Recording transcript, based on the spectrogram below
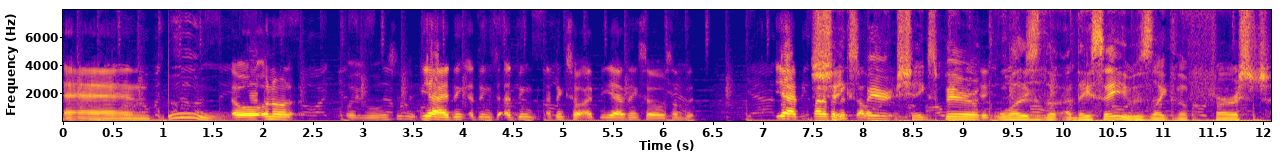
and Ooh. oh, oh no. Wait, what was it? Yeah, I think I think I think I think so. I think yeah, I think so. Something. Yeah, I think it might have been Shakespeare Shakespeare was the they say he was like the first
